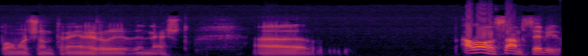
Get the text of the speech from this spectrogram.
pomoćnom treneru ili nešto. E, ali on sam sebi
